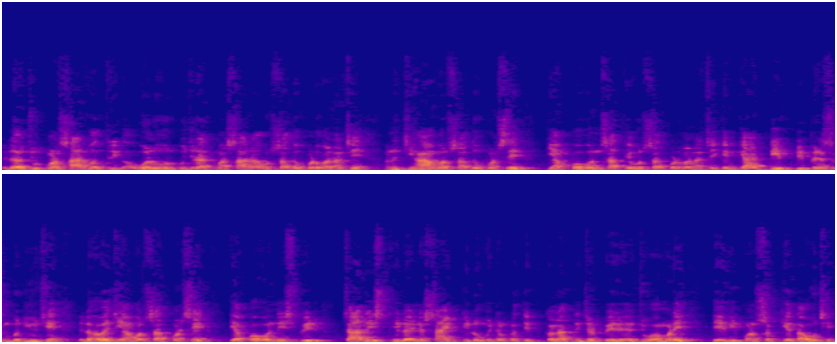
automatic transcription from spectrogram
એટલે હજુ પણ સાર્વત્રિક ઓલ ઓવર ગુજરાતમાં સારા વરસાદો પડવાના છે અને જ્યાં વરસાદો પડશે ત્યાં પવન સાથે વરસાદ પડવાના છે, કેમ કે આ ડીપ ડિપ્રેશન બન્યું છે. એટલે હવે જ્યાં વરસાદ પડશે, ત્યાં પવનની સ્પીડ ચાલીસથી લઈને સાઠ કિલોમીટર પ્રતિ કલાકની ઝડપે જોવા મળે તેવી પણ શક્યતાઓ છે.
